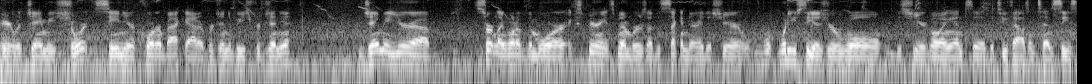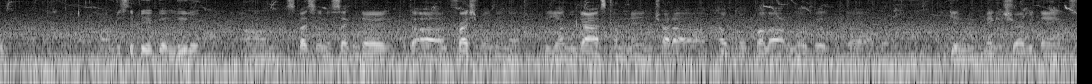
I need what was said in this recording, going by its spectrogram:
here with Jamie Short, senior cornerback out of Virginia Beach, Virginia. Jamie, you're uh, certainly one of the more experienced members of the secondary this year. What, what do you see as your role this year going into the 2010 season? Um, just to be a good leader, um, especially in the secondary, the uh, freshmen and the, the, younger guys coming in, try to help Coach Butler out a little bit, uh, getting, making sure everything's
